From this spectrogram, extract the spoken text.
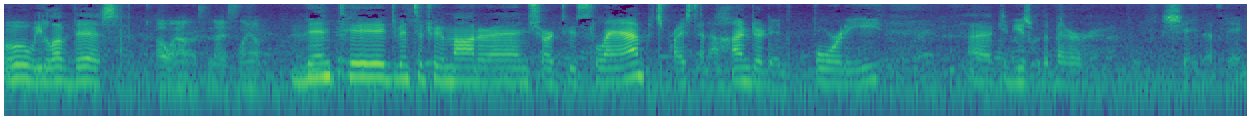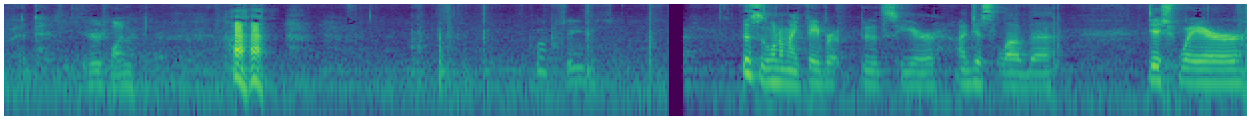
Oh, we love this. Oh wow, that's a nice lamp. Vintage, vintage modern chartreuse lamp. It's priced at 140. Uh, could use with a better shade, I think, but. Here's one. Oopsies. This is one of my favorite booths here. I just love the dishware,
